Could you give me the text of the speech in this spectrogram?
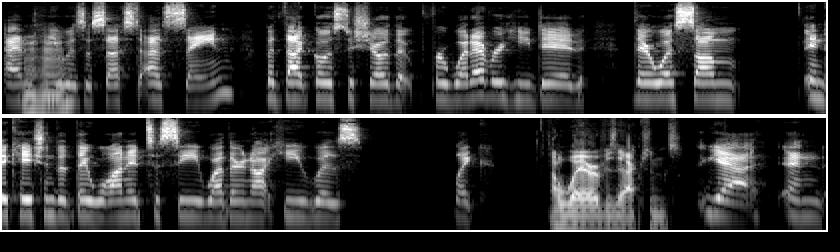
and he Mhm. was assessed as sane, but that goes to show that for whatever he did, there was some indication that they wanted to see whether or not he was like Aware of his actions. yeah, and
